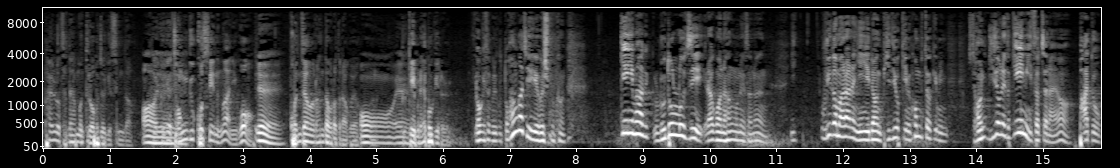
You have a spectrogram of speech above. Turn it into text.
파일럿한테 한번 들어본 적이 있습니다. 아, 그게 예. 정규 코스에 있는 건 아니고 예. 권장을 한다고 그러더라고요. 어, 예. 그 게임을 해보기를. 여기서 그리고 또 한 가지 얘기하고 싶은 건 게임학 ludology라고 하는 학문에서는 이- 우리가 말하는 이런 비디오 게임, 컴퓨터 게임 전 이전에도 게임이 있었잖아요. 바둑,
